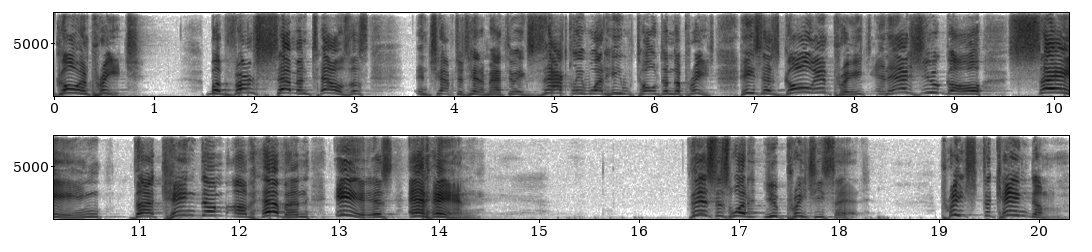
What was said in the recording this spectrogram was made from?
Go and preach. But verse 7 tells us in chapter 10 of Matthew exactly what he told them to preach. He says, Go and preach, and as you go, saying, The kingdom of heaven is at hand. This is what you preach, he said. Preach the kingdom,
